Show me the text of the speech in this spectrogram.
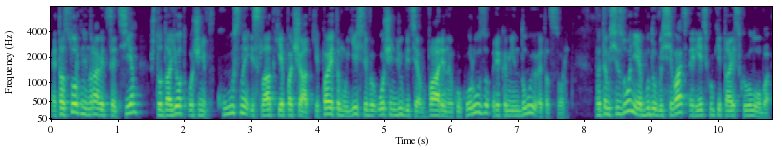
Этот сорт мне нравится тем, что дает очень вкусные и сладкие початки, поэтому если вы очень любите вареную кукурузу, рекомендую этот сорт. В этом сезоне я буду высевать редьку китайскую лоба,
